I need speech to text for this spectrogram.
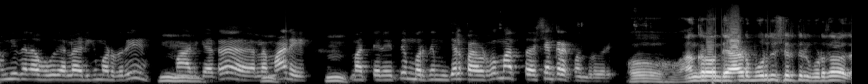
ಹುಣ್ಣಿದನ ಹೋಗಿ ಎಲ್ಲ ಅಡಿಗೆ ಮಾಡುದ್ರಿ ಹ್ಮ್ ಮಾಡಿಕ್ಯಾಟ ಎಲ್ಲ ಮಾಡಿ ಹ್ಮ್. ಮತ್ತೇನೈತಿ ಮರ್ದಿ ಮುಂಜಾನೆ ಕಾಯಿ ಹೊಡ್ದು ಮತ್ ಶಂಕರಕ್ ಬಂದ್ಬಿಡುದ್ರಿ. ಓಹ್. ಹಂಗಾರ ಒಂದ್ ಎರಡ್ ಮೂರ್ ದಿವಸ ಇರ್ತೀರಿ ಗುಡದೊಳಗ?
